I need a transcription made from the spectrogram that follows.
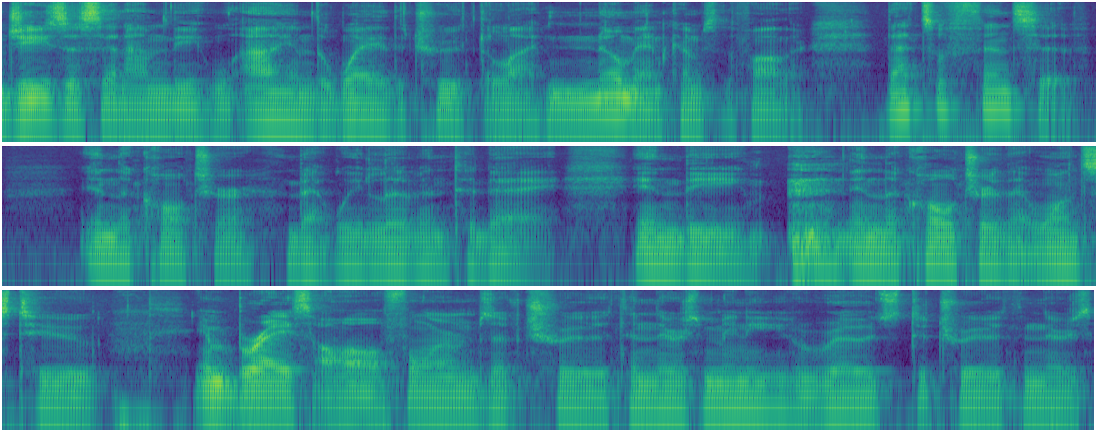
Jesus said, "I'm the I am the way, the truth, the life. No man comes to the Father." That's offensive in the culture that we live in today, in the in the culture that wants to embrace all forms of truth and there's many roads to truth and there's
